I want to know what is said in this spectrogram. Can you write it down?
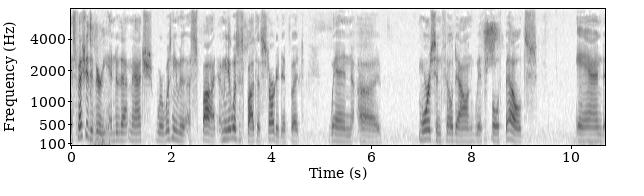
especially the very end of that match where it wasn't even a spot. I mean, it was a spot that started it, but when uh, Morrison fell down with both belts, and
